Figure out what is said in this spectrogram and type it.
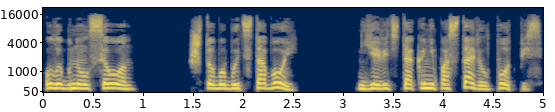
улыбнулся он, чтобы быть с тобой. Я ведь так и не поставил подпись.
